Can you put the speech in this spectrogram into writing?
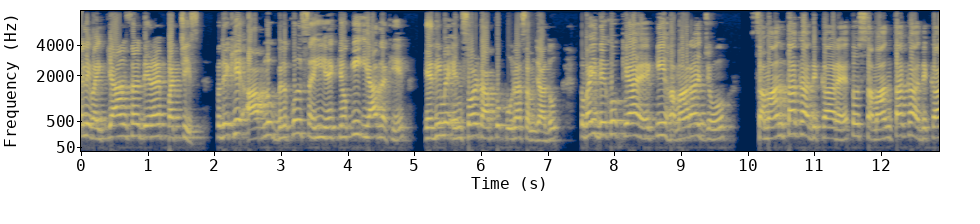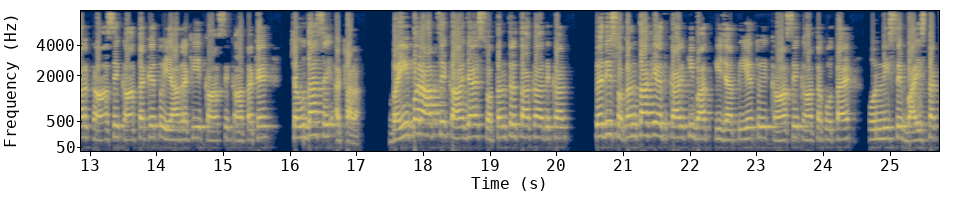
चलिए भाई, क्या आंसर दे रहा है? 25 तो देखिए, आप लोग बिल्कुल सही है, क्योंकि याद रखिए यदि मैं इंसॉल्ट आपको पूरा समझा दूँ तो भाई देखो क्या है कि हमारा जो समानता का अधिकार है तो समानता का अधिकार कहाँ से कहाँ तक है तो याद रखिए कहाँ से कहाँ तक है, चौदह से अठारह। वहीं पर आपसे कहा जाए स्वतंत्रता का अधिकार। तो यदि स्वतंत्रता के अधिकार की बात की जाती है तो ये कहाँ से कहाँ तक होता है 19 से 22 तक।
